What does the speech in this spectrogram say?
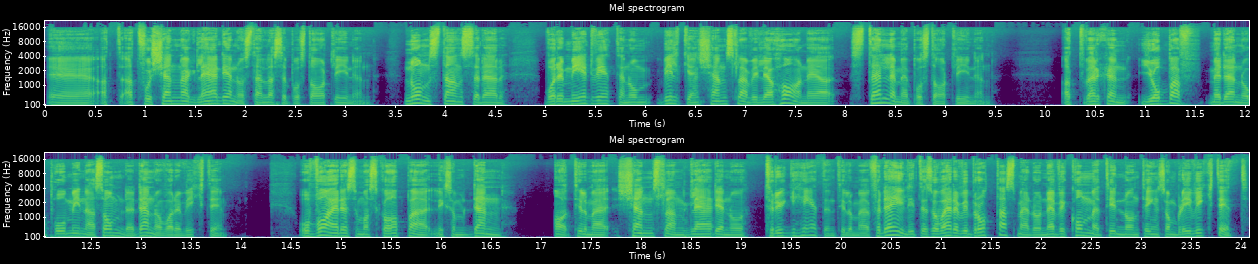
Eh, att, att få känna glädjen och ställa sig på startlinjen. Någonstans där var det medveten om vilken känsla vill jag ha när jag ställer mig på startlinjen. Att verkligen jobba med den och påminnas om det, den har varit viktig. Och vad är det som har skapat liksom den ja, till och med känslan, glädjen och tryggheten till och med. För det är ju lite så, vad är det vi brottas med då när vi kommer till någonting som blir viktigt?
